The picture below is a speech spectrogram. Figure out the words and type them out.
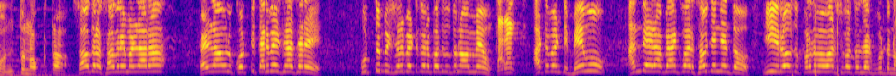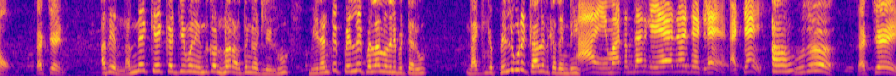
వంతు నొక్కుతా. సోదర సోదరి మళ్ళారా పెళ్ళాములు కొట్టి తరివేసినా సరే కుట్టు మిషన్లు పెట్టుకొని బతుకుతున్నాం మేము. కరెక్ట్. అటువంటి మేము అందేరా బ్యాంక్ వారి సౌజన్యంతో ఈ రోజు ప్రథమ వార్షికోత్సవం జరుపుకుంటున్నాం. కట్ చేయండి. అదే నన్నే కేక్ కట్ చేయమని ఎందుకు అంటున్నారు అర్థం కావట్లేదు. మీరంటే పెళ్ళై పిల్లల్ని వదిలిపెట్టారు. నాకు ఇంకా పెళ్ళి కూడా కాలేదు కదండి. ఆ ఈ మాత్రం దానికి ఏదో చెట్లే. కచ్చేయి ఆ, కట్ చేయి.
